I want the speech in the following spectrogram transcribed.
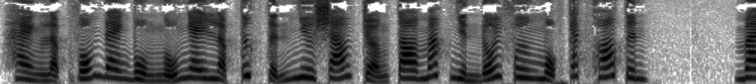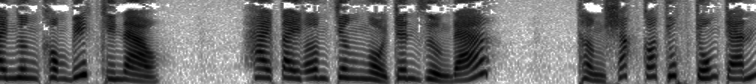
Hàng Lập vốn đang buồn ngủ ngay lập tức tỉnh như sáo trợn to mắt nhìn đối phương một cách khó tin. Mai Ngưng không biết khi nào. Hai tay ôm chân ngồi trên giường đá. Thần sắc có chút trốn tránh.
